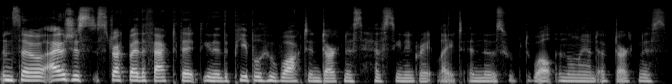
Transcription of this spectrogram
And so I was just struck by the fact that, you know, the people who walked in darkness have seen a great light, and those who've dwelt in the land of darkness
